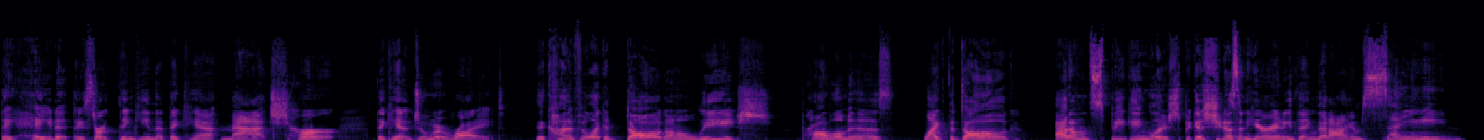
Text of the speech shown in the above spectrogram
They hate it. They start thinking that they can't match her. They can't do it right. They kind of feel like a dog on a leash. Problem is, like the dog, I don't speak English because she doesn't hear anything that I am saying.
